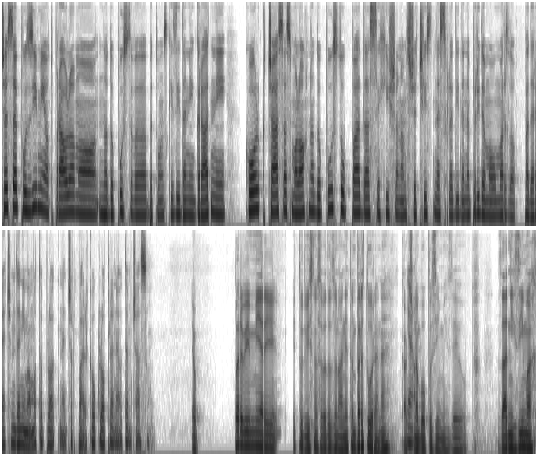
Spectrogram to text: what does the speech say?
če se po zimi odpravljamo na dopust v betonski zidani gradni, koliko časa smo lahko na dopustu, pa da se hiša nam še čist ne shladi, da ne pridemo v mrzlo, pa da rečem, da nimamo toplotne črpalke vklopljene v tem času. Ja, v prvi meri je tudi odvisno od zunanje temperature, ne? kakšna ja. bo po zimi. Zdaj, v zadnjih zimah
